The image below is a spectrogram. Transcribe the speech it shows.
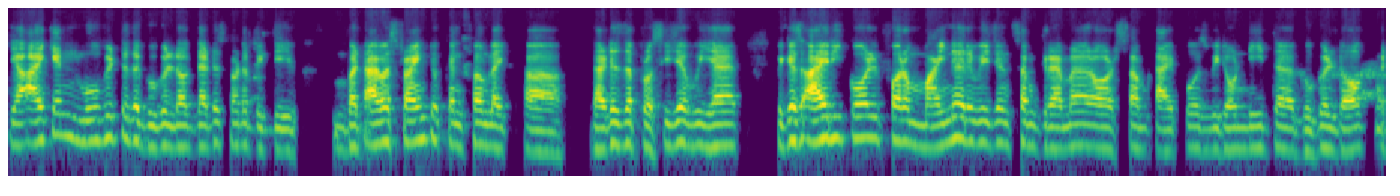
Yeah I can move it to the Google Doc. That is not a big deal. But I was trying to confirm like, uh, that is the procedure we have. Because I recall for a minor revision, some grammar or some typos, we don't need the Google Doc, but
